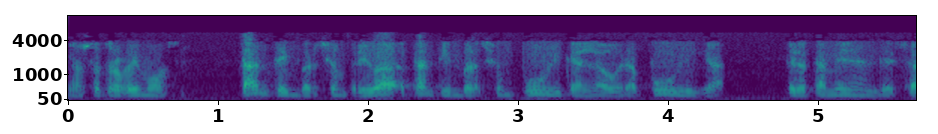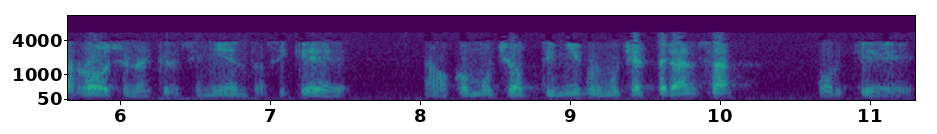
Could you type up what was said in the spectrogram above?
nosotros vemos tanta inversión privada, tanta inversión pública en la obra pública, pero también en el desarrollo, en el crecimiento. Así que con mucho optimismo y mucha esperanza, porque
